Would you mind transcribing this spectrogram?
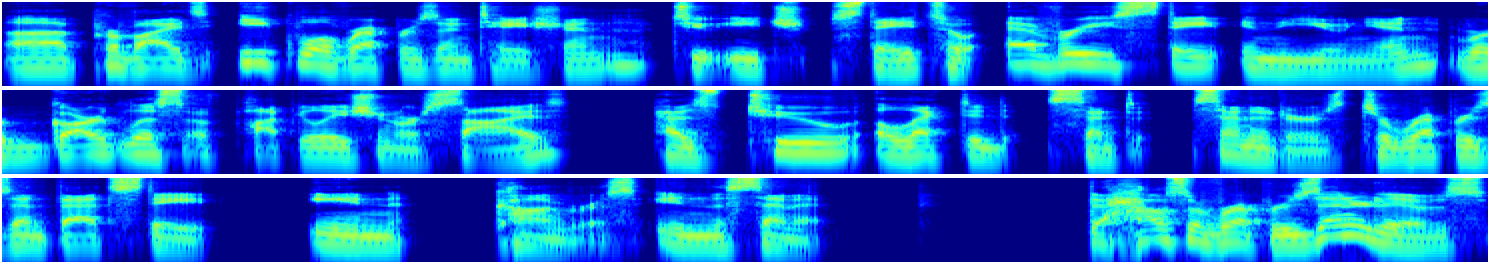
uh, provides equal representation to each state. So every state in the union, regardless of population or size, has two elected sen- senators to represent that state in Congress, in the Senate. The House of Representatives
